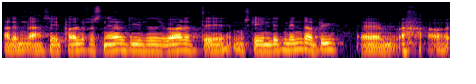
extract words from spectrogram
og dem der har set Polde for Snave, de ved jo godt, at det er måske en lidt mindre by, øhm, og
